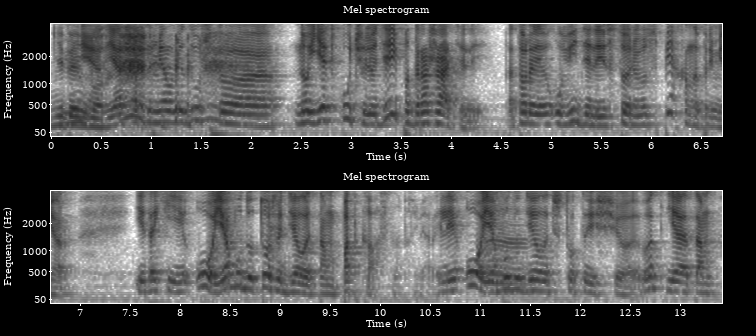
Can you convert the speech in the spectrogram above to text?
не Нет, я сейчас имел в виду, что... Но есть куча людей, подражателей, которые увидели историю успеха, например, и такие, о, я буду тоже делать там подкаст, например, или о, я буду делать что-то еще. Вот я там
